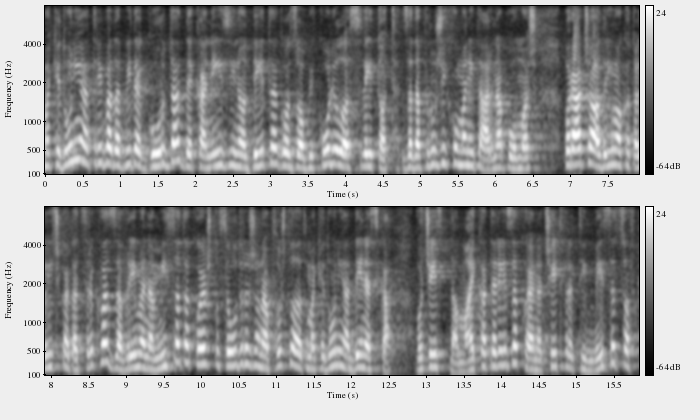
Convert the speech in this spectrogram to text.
Македонија треба да биде горда дека нејзино дете го заобиколило светот за да пружи хуманитарна помош, порача од Римо-католичката црква за време на мисата која што се одржа на плоштадот Македонија денеска, во чест на мајка Тереза која на четврти месецов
